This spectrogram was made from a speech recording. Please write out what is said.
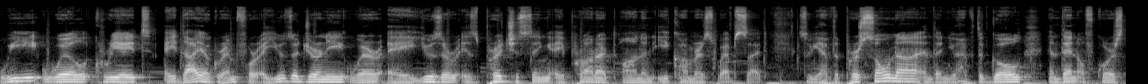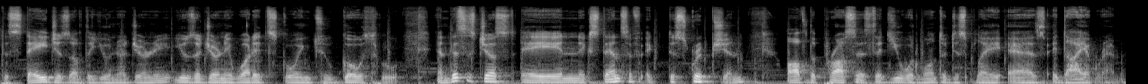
we will create a diagram for a user journey where a user is purchasing a product on an e-commerce website. So you have the persona and then you have the goal and then of course the stages of the user journey, user journey, what it's going to go through. And this is just an extensive description of the process that you would want to display as a diagram.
